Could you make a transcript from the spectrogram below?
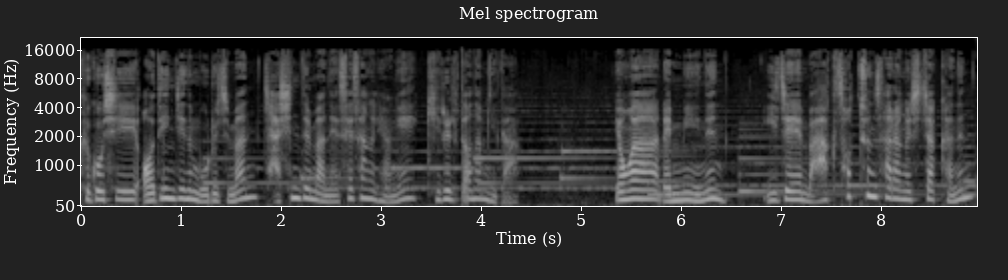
그곳이 어디인지는 모르지만 자신들만의 세상을 향해 길을 떠납니다. 영화 렛미는 이제 막 서툰 사랑을 시작하는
